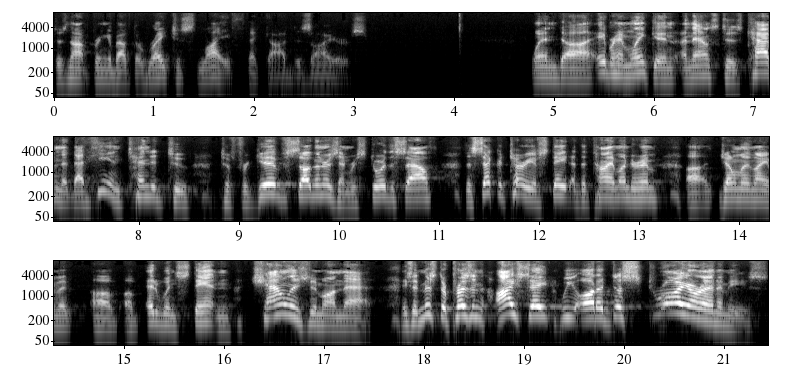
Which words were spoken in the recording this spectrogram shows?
does not bring about the righteous life that God desires. When uh, Abraham Lincoln announced to his cabinet that he intended to, to forgive Southerners and restore the South, the Secretary of State at the time under him, uh, gentleman by name of, of Edwin Stanton, challenged him on that. He said, Mr. President, I say we ought to destroy our enemies.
